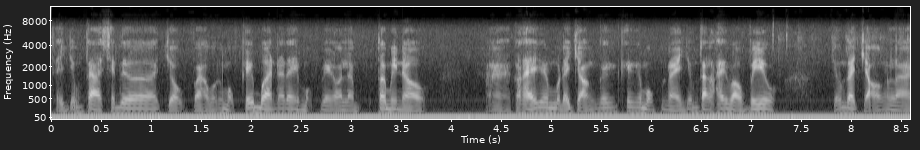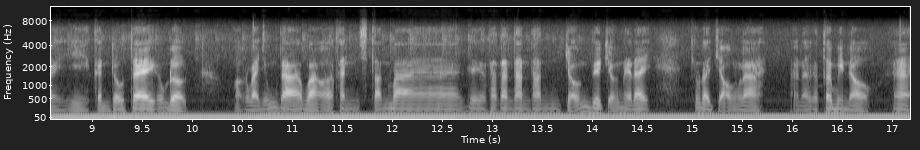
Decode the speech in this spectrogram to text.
thì chúng ta sẽ đưa chuột vào cái mục kế bên ở đây một cái gọi là terminal. À, có thể để chọn cái, cái cái mục này chúng ta có thể vào view. Chúng ta chọn là gì? Ctrl T cũng được. Hoặc là chúng ta vào ở thanh standby cái thanh thanh thanh, thanh chuẩn tiêu chuẩn này đây. Chúng ta chọn là, à, là cái terminal ha.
